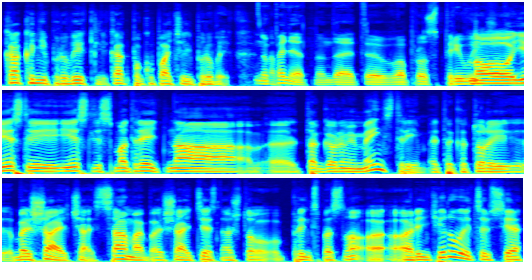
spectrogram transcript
как они привыкли, как покупатель привык. Ну, понятно, да, это вопрос привычки. Но если, если смотреть на, э, так говорим, мейнстрим, это который большая часть, самая большая часть, на что, в принципе, ориентируются все,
